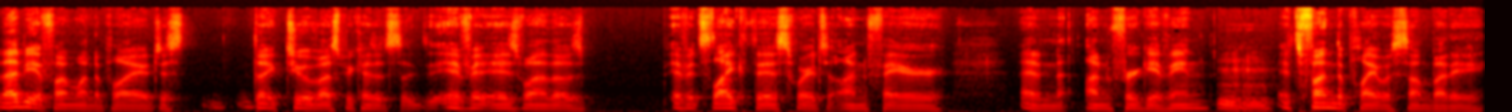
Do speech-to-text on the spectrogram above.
that'd be a fun one to play. Just like two of us, because it's if it is one of those, if it's like this where it's unfair and unforgiving, mm-hmm. it's fun to play with somebody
